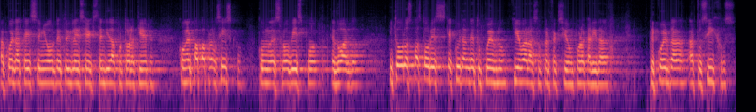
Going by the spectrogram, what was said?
Acuérdate, Señor, de tu iglesia extendida por toda la tierra, con el Papa Francisco, con nuestro obispo Eduardo y todos los pastores que cuidan de tu pueblo, lleva a su perfección por la caridad. Recuerda a tus hijos,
